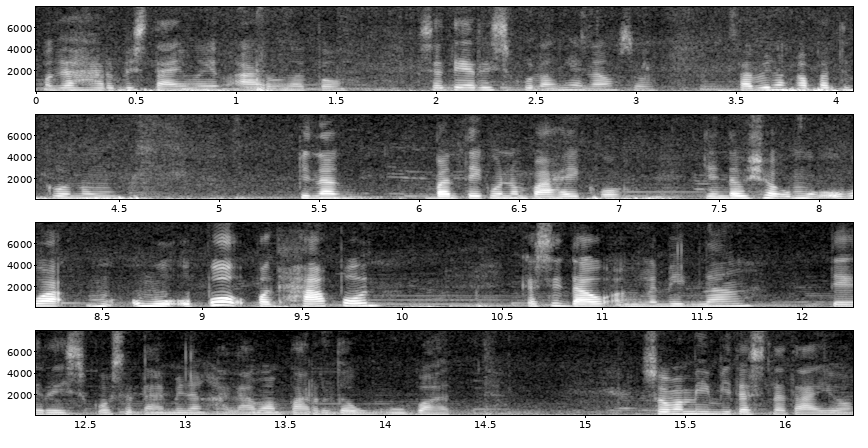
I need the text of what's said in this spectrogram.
mag-harvest tayo ngayong araw na to. Sa terrace ko lang yan, no? So, sabi ng kapatid ko nung pinagbantay ko ng bahay ko, dyan daw siya umuuwa, umuupo pag hapon. Kasi daw, ang lamig ng terrace ko sa dami ng halaman para daw gubat. So mamimitas na tayo.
